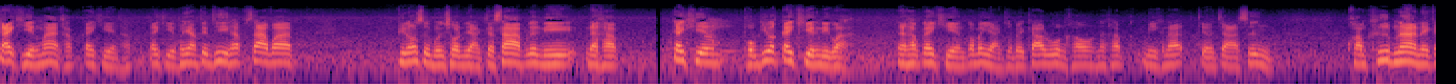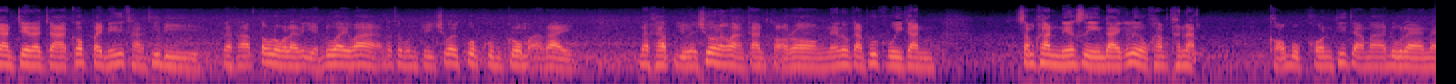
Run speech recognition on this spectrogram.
ใกล้เคียงมากครับใกล้เคียงครับใกล้เคียงพยายามเต็มที่ครับ ทราบว่าพี่น้องสื่อมวลชนอยากจะทราบเรื่องนี้นะครับ ใกล้เคียงผมคิดว่าใกล้เคียงดีกว่านะครับ ใกล้เคียงก็ไม่อยากจะไปก้าวล่วงเขานะครับ มีคณะเจรจาซึ่งความคืบหน้าในการเจรจาก็ไปในทิศทางที่ดีนะครับ ต้องลงรายละเอียดด้วยว่ารัฐมนตรีช่วยควบคุมกรมอะไรนะครับ อยู่ในช่วงระหว่างการต่อรอง ในเรื่องการพูดคุยกันสำคัญเหนือสิ่งอื่นใดก็เรื่องของความถนัดของบุคคลที่จะมาดูแลใน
